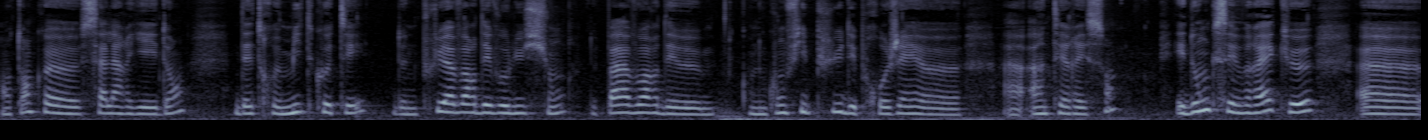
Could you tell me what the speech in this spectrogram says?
en tant que salarié aidant, d'être mis de côté, de ne plus avoir d'évolution, de ne pas avoir des, qu'on ne confie plus des projets euh, intéressants. Et donc c'est vrai que euh,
